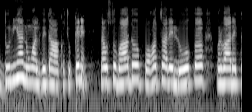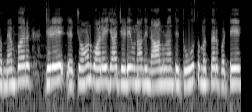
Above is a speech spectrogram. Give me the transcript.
ਦੁਨੀਆ ਨੂੰ ਅਲਵਿਦਾ ਆਖ ਚੁੱਕੇ ਨੇ। ਤਾਂ ਉਸ ਤੋਂ ਬਾਅਦ ਬਹੁਤ ਸਾਰੇ ਲੋਕ ਪਰਿਵਾਰਕ ਮੈਂਬਰ ਜਿਹੜੇ ਅ, ਚਾਹੁਣ ਵਾਲੇ ਜਾਂ ਜਿਹੜੇ ਉਹਨਾਂ ਦੇ ਨਾਲ ਉਹਨਾਂ ਦੇ ਦੋਸਤ ਮਿੱਤਰ ਵੱਡੇ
